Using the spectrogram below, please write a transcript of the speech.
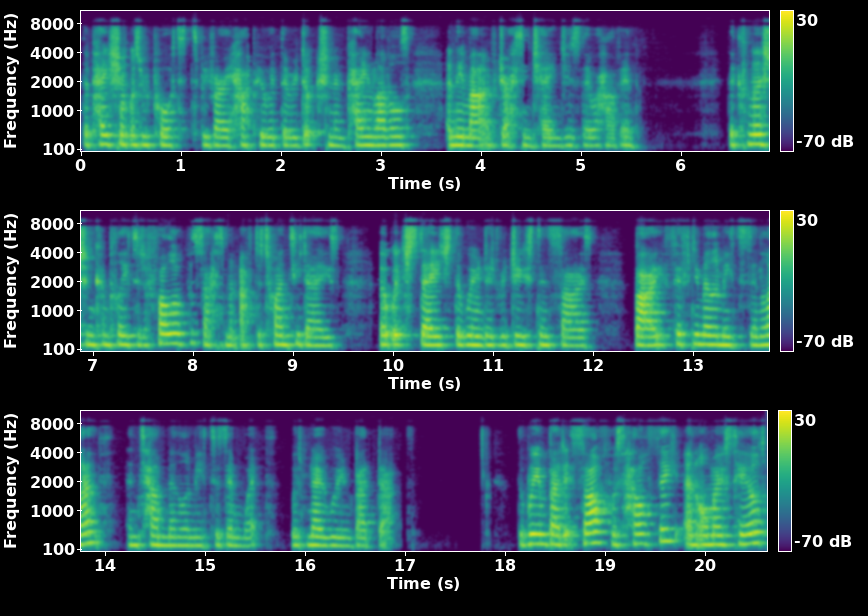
The patient was reported to be very happy with the reduction in pain levels and the amount of dressing changes they were having. The clinician completed a follow-up assessment after 20 days, at which stage the wound had reduced in size by 50 millimetres in length and 10 millimetres in width, with no wound bed depth. The wound bed itself was healthy and almost healed,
